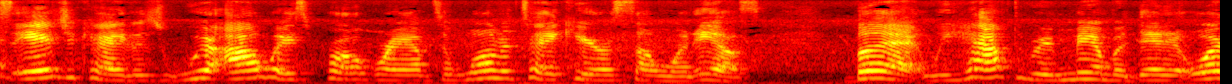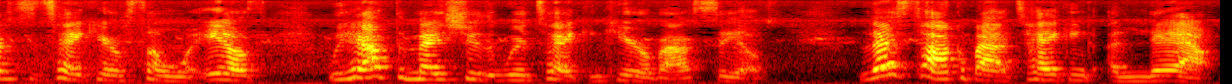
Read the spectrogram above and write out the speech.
As educators, we're always programmed to want to take care of someone else. But we have to remember that in order to take care of someone else, we have to make sure that we're taking care of ourselves. Let's talk about taking a nap.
